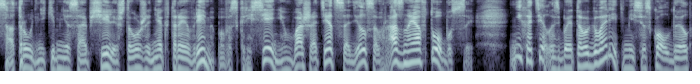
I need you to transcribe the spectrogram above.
Сотрудники мне сообщили, что уже некоторое время по воскресеньям ваш отец садился в разные автобусы. Не хотелось бы этого говорить, миссис Колдуэлл,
